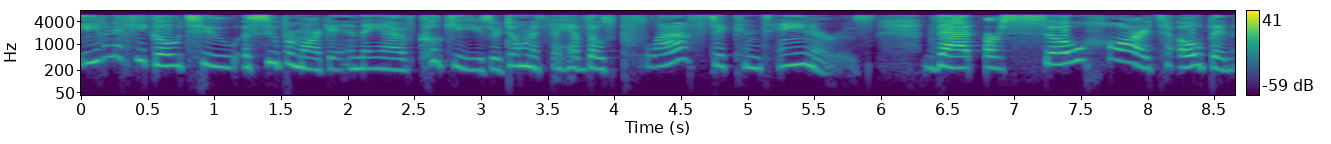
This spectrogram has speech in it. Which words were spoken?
even if you go to a supermarket and they have cookies or donuts, they have those plastic containers that are so hard to open.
